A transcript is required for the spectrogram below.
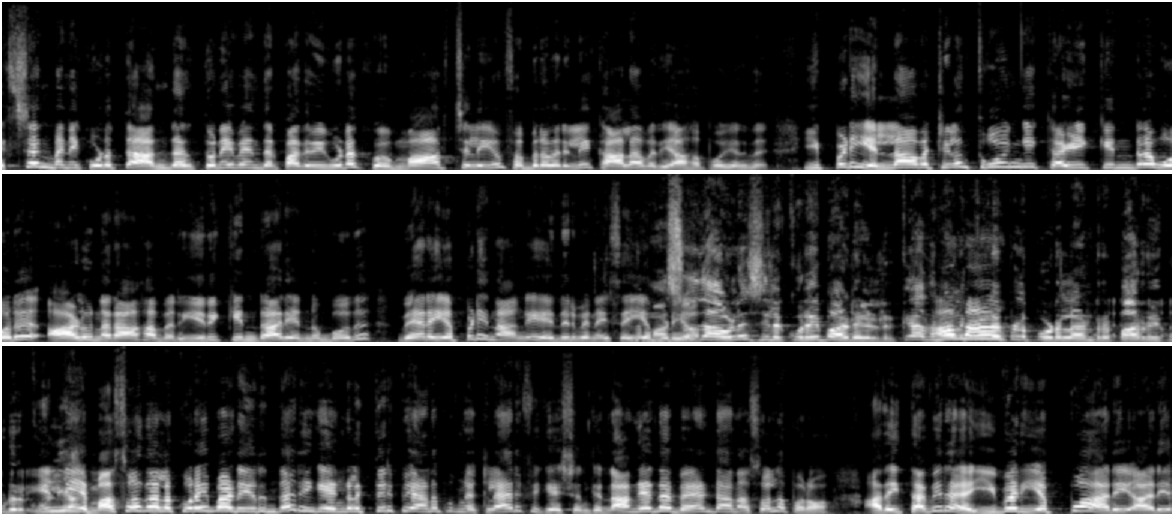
எக்ஸ்டெண்ட் பண்ணி கொடுத்த அந்த துணைவேந்தர் பதவி கூட மார்ச்லயும் பிப்ரவரிலையும் காலாவதி ஆக போகிறது. இப்படி எல்லாவற்றிலும் தூங்கி கழிக்கின்ற ஒரு ஆளுநராக அவர் இருக்கின்றார் என்னும்போது வேற எப்படி நாங்க எதிர்வினை செய்ய முடியும்? மசோதாவுல சில குறைபாடுகள் இருக்கு. போடலான்ற பார்வை கூட இல்லையா? மசோதால குறைபாடு இருந்தா நீங்க எங்களுக்கு திருப்பி அனுப்புங்க கிளாரிஃபிகேஷனுக்கு நாங்க என்ன வேண்டாம் நான் சொல்ல போறோம். அதை தவிர இவர் எப்போ அறி அறி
